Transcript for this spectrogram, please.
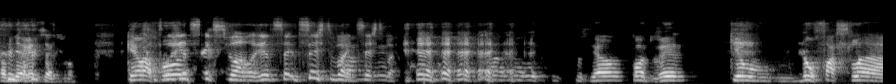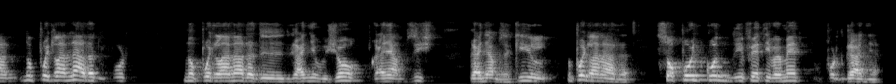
a minha rede sexual. Quem lá for. Rede sexual, rede se... disseste bem, disseste bem. social, pode ver que eu não faço lá, não ponho lá nada do Porto, não ponho lá nada de, de ganhar o jogo, ganhamos isto, ganhamos aquilo, não ponho lá nada. Só ponho quando efetivamente o Porto ganha,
